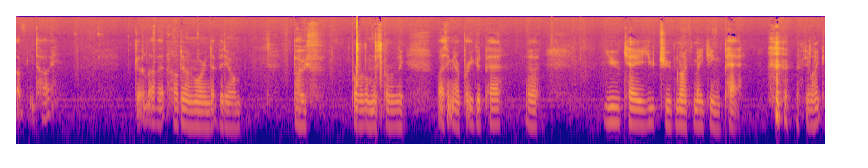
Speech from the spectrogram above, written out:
Lovely tie. Gotta love it. I'll do a more in-depth video on both. Probably on this probably. But I think they're a pretty good pair. Uh, UK YouTube knife making pair. if you like.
